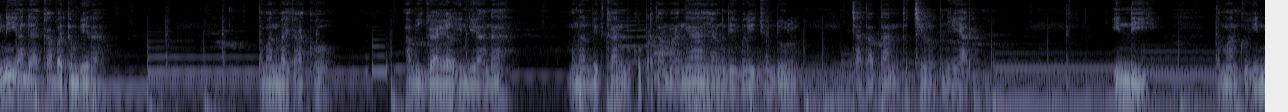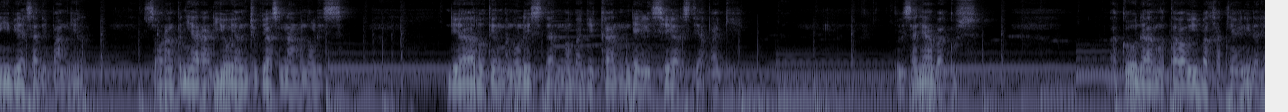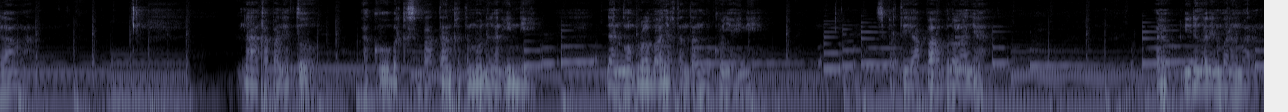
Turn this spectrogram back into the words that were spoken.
ini ada kabar gembira. Teman baik aku, Abigail Indiana, menerbitkan buku pertamanya yang diberi judul Catatan Kecil Penyiar. Indi, temanku ini biasa dipanggil seorang penyiar radio yang juga senang menulis. Dia rutin menulis dan membagikan daily share setiap pagi. Tulisannya bagus. Aku udah mengetahui bakatnya ini dari lama. Nah, kapan itu aku berkesempatan ketemu dengan Indi dan ngobrol banyak tentang bukunya ini. Seperti apa obrolannya? Ayo didengerin bareng-bareng.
